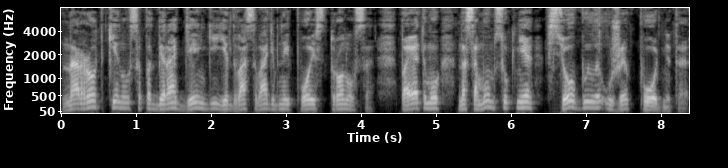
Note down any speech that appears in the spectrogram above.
Народ кинулся подбирать деньги, едва свадебный поезд тронулся, поэтому на самом сукне все было уже поднято.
